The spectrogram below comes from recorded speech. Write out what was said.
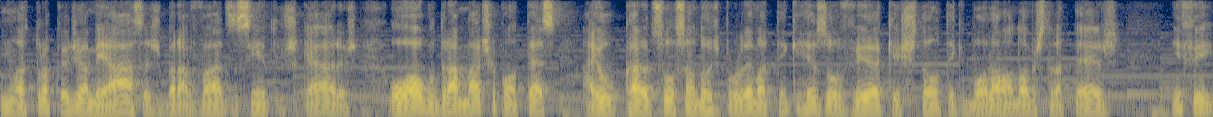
uma troca de ameaças, bravadas assim entre os caras, ou algo dramático acontece, aí o cara do solucionador de problema tem que resolver a questão, tem que bolar uma nova estratégia. Enfim,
